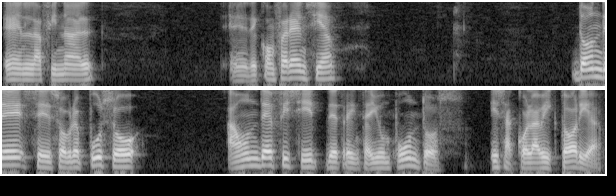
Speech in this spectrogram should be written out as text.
en la final eh, de conferencia, donde se sobrepuso a un déficit de 31 puntos y sacó la victoria,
